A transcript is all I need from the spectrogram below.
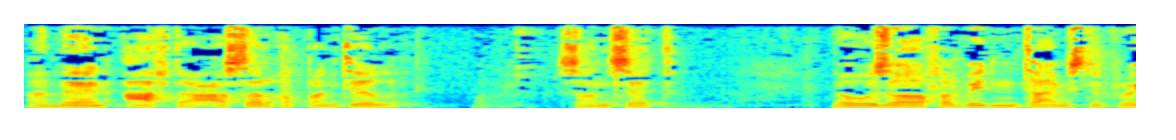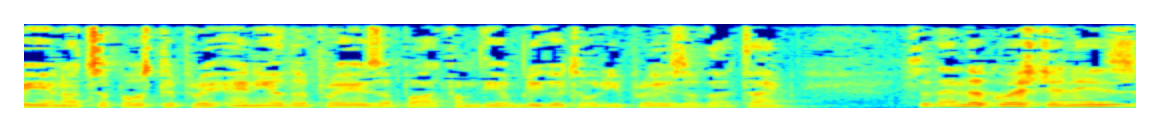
and then after Asr up until sunset. Those are forbidden times to pray. You're not supposed to pray any other prayers apart from the obligatory prayers of that time. So then the question is,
